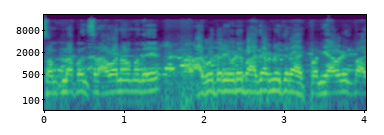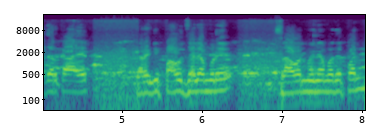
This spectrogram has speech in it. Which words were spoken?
संपला पण श्रावणामध्ये अगोदर एवढे बाजार नव्हते राहत पण यावेळेस बाजार काय आहेत? कारण की पाऊस झाल्यामुळे श्रावण महिन्यामध्ये पण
